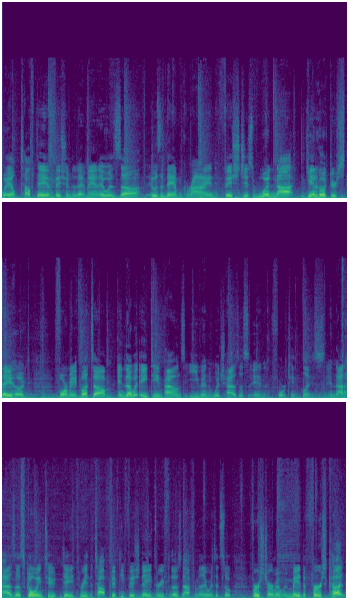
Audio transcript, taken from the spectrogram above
Well, tough day of fishing today, man. It was uh, it was a damn grind. Fish just would not get hooked or stay hooked for me, but um, ended up with 18 pounds even, which has us in 14th place, and that has us going to day three, the top 50 fish day three. For those not familiar with it, so first tournament we made the first cut,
